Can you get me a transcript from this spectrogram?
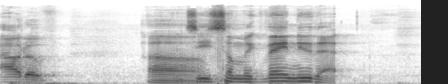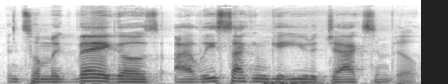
out of. Um, See, so McVay knew that, and so McVay goes, "At least I can get you to Jacksonville."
